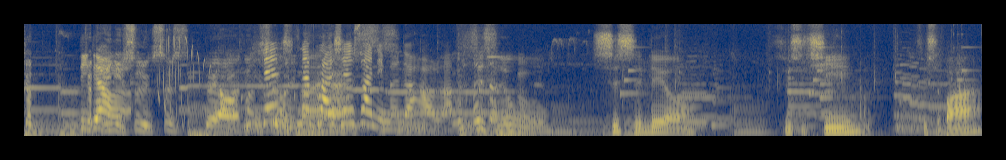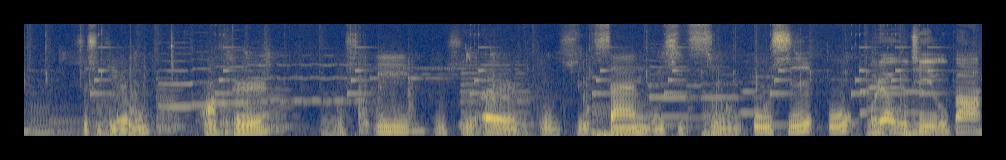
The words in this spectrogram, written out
就比低调了。你四四对啊，比你四分。先那不然先算你们的好了。四十五、四十六、四十七、四十八、四十九、五十、五十一、五十二、五十三、五十四、五十五。五六五七五八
